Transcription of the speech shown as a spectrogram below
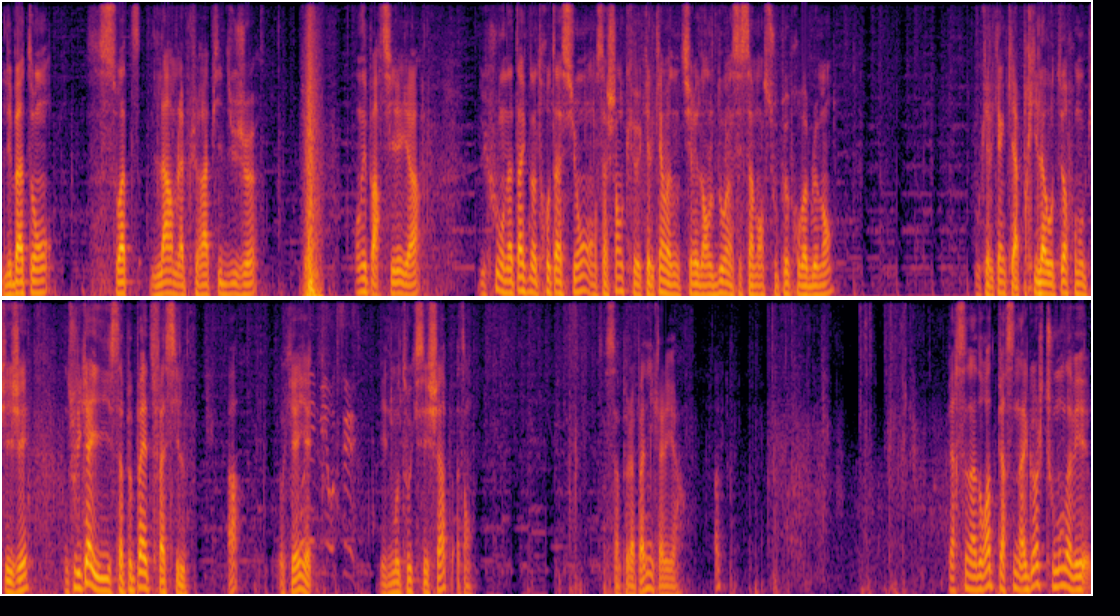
Les bâtons, soit l'arme la plus rapide du jeu. On est parti les gars. Du coup on attaque notre rotation en sachant que quelqu'un va nous tirer dans le dos incessamment sous peu probablement ou quelqu'un qui a pris la hauteur pour nous piéger. En tous les cas, ça peut pas être facile. Ah, ok, il y, a- une moto qui s'échappe. Attends. C'est un peu la panique là, les gars. Personne à droite, personne à gauche, tout le monde avait,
